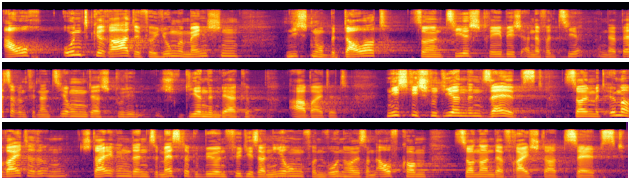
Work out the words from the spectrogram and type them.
auch und gerade für junge Menschen nicht nur bedauert, sondern zielstrebig an der, an der besseren Finanzierung der Studi Studierendenwerke arbeitet. Nicht die Studierenden selbst sollen mit immer weiteren steigenden Semestergebühren für die Sanierung von Wohnhäusern aufkommen, sondern der Freistaat selbst.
